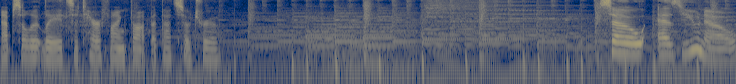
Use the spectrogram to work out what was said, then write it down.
Absolutely. It's a terrifying thought, but that's so true. So, as you know,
